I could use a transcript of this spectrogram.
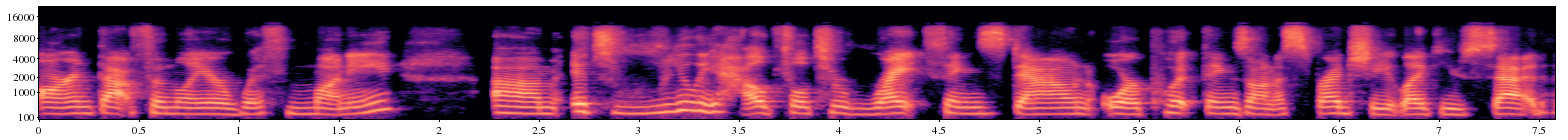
aren't that familiar with money. Um, it's really helpful to write things down or put things on a spreadsheet, like you said.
